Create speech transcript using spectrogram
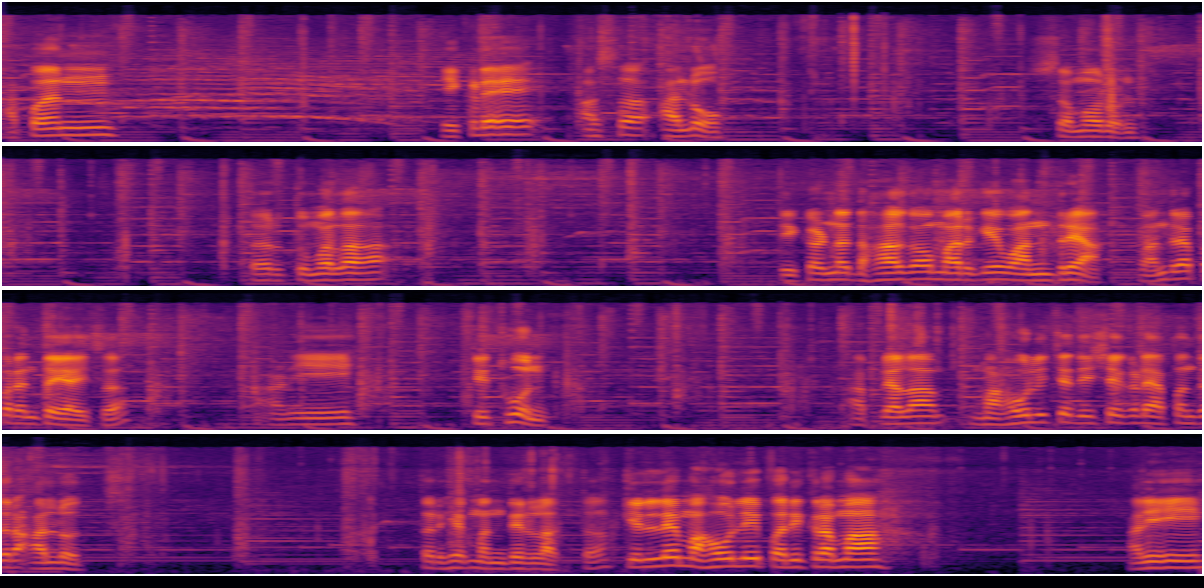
आपण इकडे असं आलो समोरून तर तुम्हाला तिकडनं दहागाव मार्गे वांद्र्या वांद्र्यापर्यंत यायचं आणि तिथून आपल्याला माहुलीच्या दिशेकडे आपण जर आलोच तर हे मंदिर लागतं. किल्ले माहुली परिक्रमा आणि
